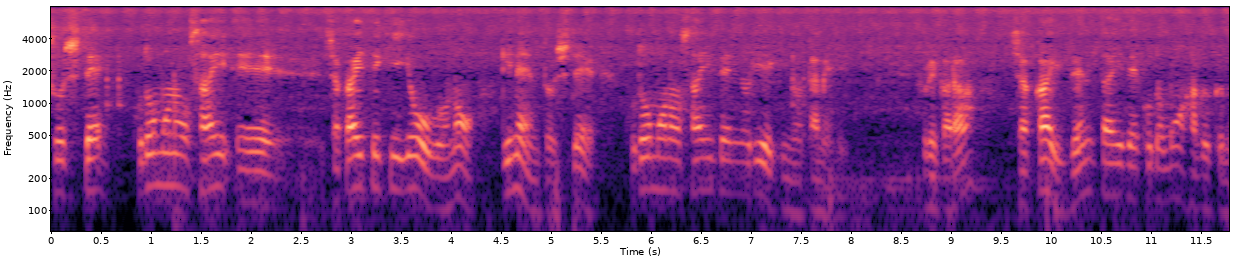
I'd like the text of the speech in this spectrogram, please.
そして子供の最、えー社会的養護の理念として子供の最善の利益のためにそれから社会全体で子供を育む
